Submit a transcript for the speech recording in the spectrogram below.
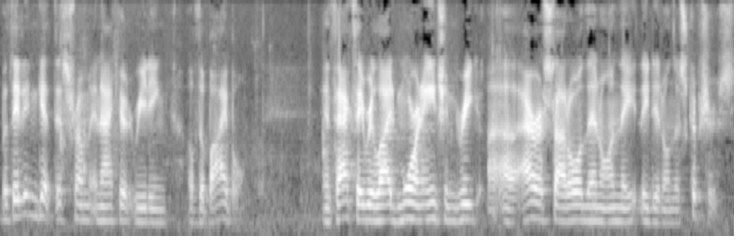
But they didn't get this from an accurate reading of the Bible. In fact, they relied more on ancient Greek uh, uh, Aristotle than on they, they did on the scriptures.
